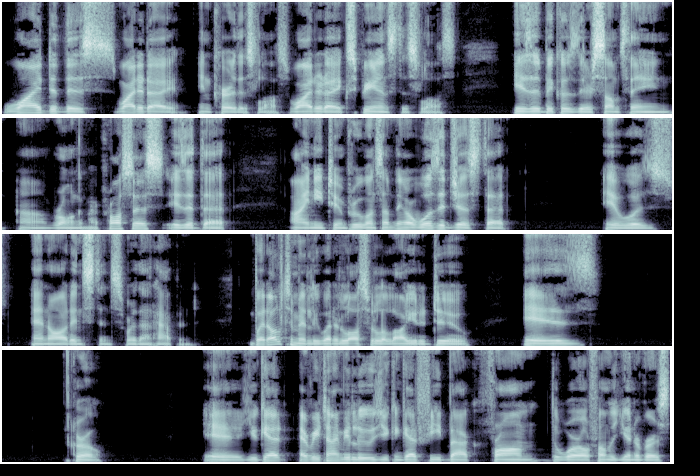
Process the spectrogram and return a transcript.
why did this, why did I incur this loss? Why did I experience this loss? Is it because there's something uh, wrong in my process? Is it that I need to improve on something? Or was it just that it was an odd instance where that happened? But ultimately, what a loss will allow you to do is grow uh, you get every time you lose, you can get feedback from the world, from the universe,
